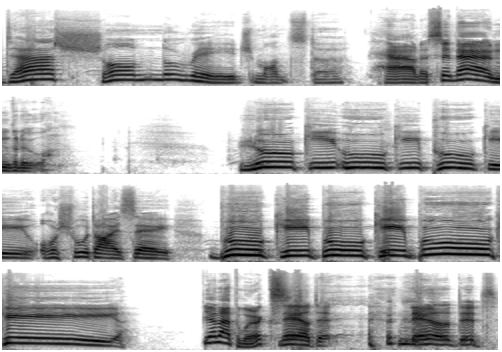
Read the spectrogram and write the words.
Dash on the Rage Monster. Harrison Andrew. Lukey Ookie Pookie, or should I say, Bookie Bookie Bookie! Yeah, that works. Nailed it. Nailed it.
